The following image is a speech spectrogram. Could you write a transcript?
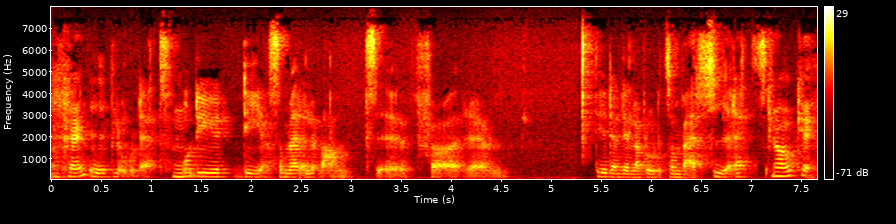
Okej. i blodet. Mm. Och det är ju det som är relevant eh, för eh, det är den delen av blodet som bär syret Ja, okej.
